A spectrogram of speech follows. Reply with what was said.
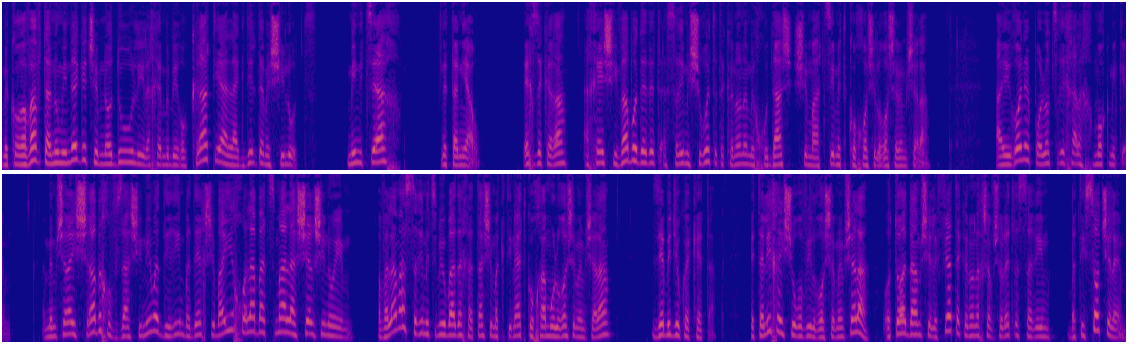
מקורביו טענו מנגד שהם נועדו להילחם בבירוקרטיה, להגדיל את המשילות. מי ניצח? נתניהו. איך זה קרה? אחרי ישיבה בודדת, השרים אישרו את התקנון המחודש שמעצים את כוחו של ראש הממשלה. האירוניה פה לא צריכה לחמוק מכם. הממשלה אישרה בחופזה שינויים אדירים בדרך שבה היא יכולה בעצמה לאשר שינויים. אבל למה השרים הצביעו בעד החלטה שמקטינה את כוחם מול ראש הממשלה? זה בדיוק הקטע. את הליך האישור הוביל ראש הממשלה, אותו אדם שלפי התקנון עכשיו שולט לשרים בטיסות שלהם,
